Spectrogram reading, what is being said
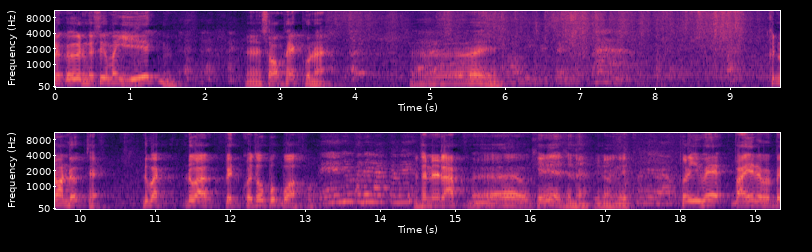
แล้วก็อื่นก็ซื้อมาอีกเออสองแพ็คพุ่นน่ะเอ้ย ก็ลิงไปซื้อหน้า ขึ้นนอนดึกแท้หรือว่าหรือว่าเป็นข่อยโทษปุ๊กบ่ผมเองยังไม่ได้รับกันเลยท่านได้รับเออโอเคใช่นะพี่น้องเลยไม่ได้รับพอดีแวะไปแล้วไป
